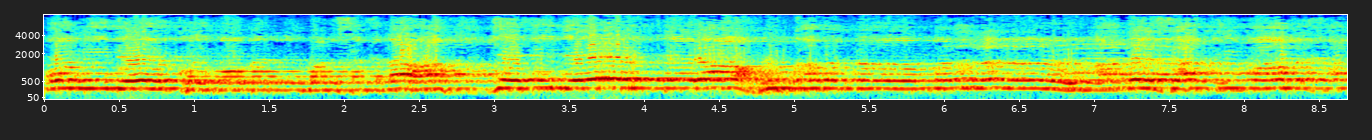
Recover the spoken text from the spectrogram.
اونی دیر کوئی مومن نہیں بن سکتا۔ جی دیر تیرا حکم نہ من آدھے ساتھی مومن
